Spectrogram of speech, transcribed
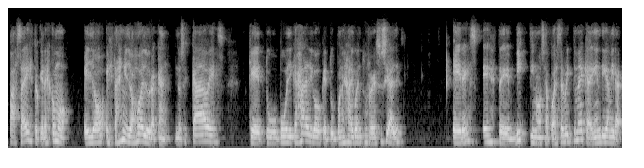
pasa esto, que eres como, el, estás en el ojo del huracán. Entonces, cada vez que tú publicas algo, que tú pones algo en tus redes sociales, eres este, víctima, o sea, puedes ser víctima de que alguien diga, mira,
